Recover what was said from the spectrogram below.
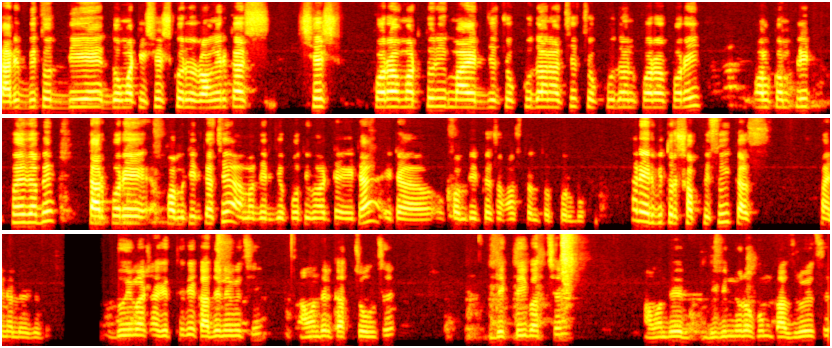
তার ভিতর দিয়ে দোমাটি শেষ করে রঙের কাজ শেষ করা মাত্রই মায়ের যে চক্ষুদান আছে, চক্ষুদান করার পরেই অল কমপ্লিট হয়ে যাবে। তারপরে কমিটির কাছে আমাদের যে প্রতিমাটা এটা এটা কমিটির কাছে হস্তান্তর করব। আর এর ভিতর সবকিছুই কাজ ফাইনাল হয়ে যাবে। দুই মাস আগের থেকে কাজে নেমেছি। আমাদের কাজ চলছে। দেখতেই পাচ্ছেন, আমাদের বিভিন্ন রকম কাজ রয়েছে।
